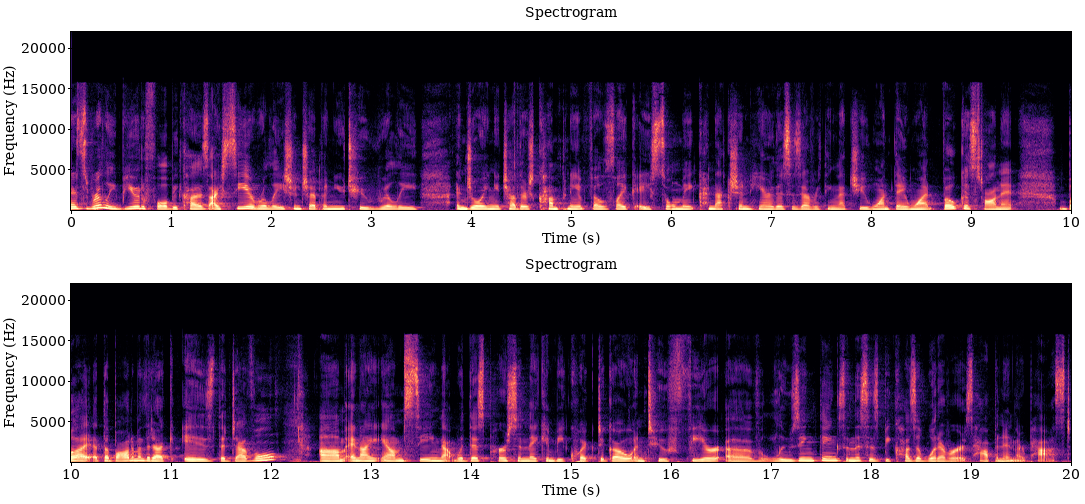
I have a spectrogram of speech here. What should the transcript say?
it's really beautiful because I see a relationship and you two really enjoying each other's company. It feels like a soulmate connection here. This is everything that you want, they want, focused on it. But at the bottom of the deck is the devil. Um, and I am seeing that with this person, they can be quick to go into fear of losing things. And this is because of whatever has happened in their past.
